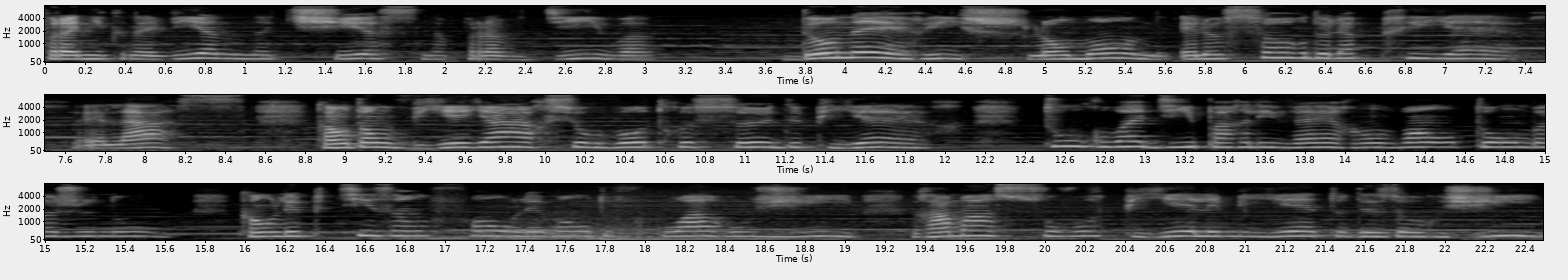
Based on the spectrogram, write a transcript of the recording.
проникновенно, честно, правдиво, Donnez riche l'aumône et le sort de la prière, hélas, quand un vieillard sur votre seuil de pierre, tout roidi par l'hiver en vent tombe à genoux, quand les petits enfants, les mains de froid rougis, ramassent sous vos pieds les miettes des orgies,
